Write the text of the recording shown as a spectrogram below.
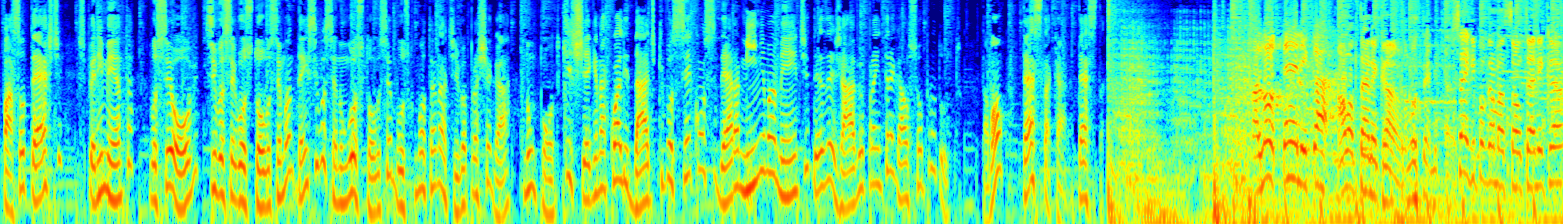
Faça o teste, experimenta, você ouve, se você gostou, você mantém, se você não gostou, você busca uma alternativa para chegar num ponto que chegue na qualidade que você considera minimamente desejável para entregar o seu produto, tá bom? Testa, cara, testa. Alô, Técnica! Alô, Técnica! Alô, Técnica! Segue programação Técnica.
